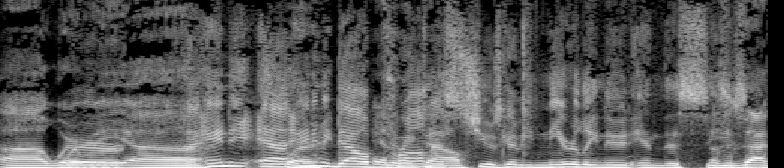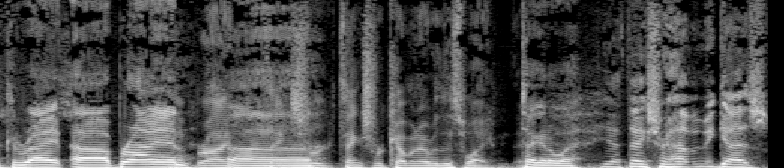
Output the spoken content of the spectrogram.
uh, where, Where we. Uh, uh, Andie uh, where Andie MacDowell Andie promised MacDowell. she was going to be nearly nude in this season. That's exactly right. Uh, Brian, Brian, uh, thanks for thanks for coming over this way. take it away. Yeah, thanks for having me, guys.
